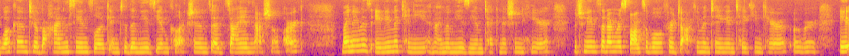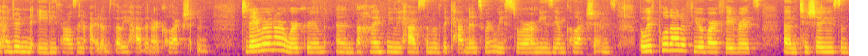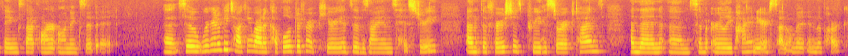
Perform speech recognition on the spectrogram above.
Welcome to a behind the scenes look into the museum collections at Zion National Park. My name is Amy McKinney and I'm a museum technician here, which means that I'm responsible for documenting and taking care of over 880,000 items that we have in our collection. Today we're in our workroom and behind me we have some of the cabinets where we store our museum collections, but we've pulled out a few of our favorites um, to show you some things that aren't on exhibit. Uh, so we're going to be talking about a couple of different periods of Zion's history. Um, the first is prehistoric times, and then um, some early pioneer settlement in the park.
